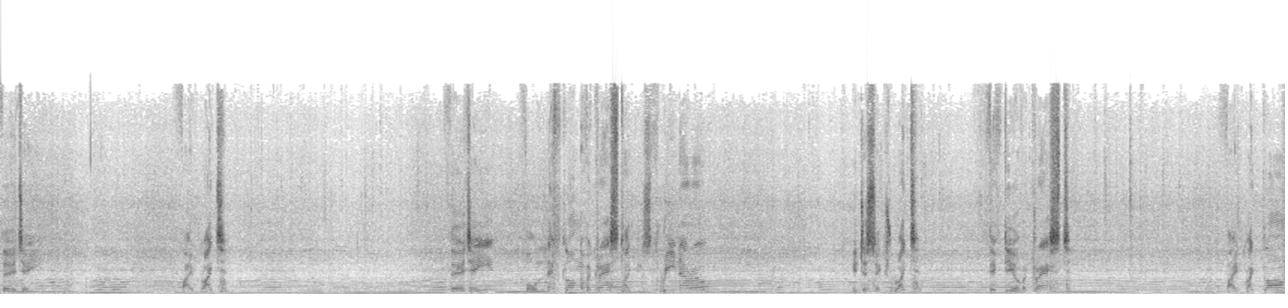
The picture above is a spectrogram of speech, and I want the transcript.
30. Five right. 30, four left long of a crest, tightens three narrow, into six right, 50 over crest, five right long,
